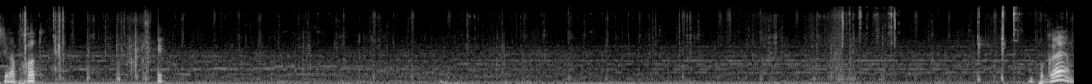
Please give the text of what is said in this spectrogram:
Шли в обход. Пугаем?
